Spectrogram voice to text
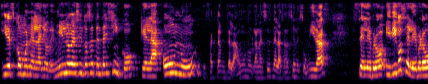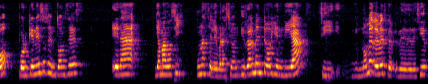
y es como en el año de 1975 que la ONU, exactamente la ONU, Organización de las Naciones Unidas, celebró, y digo celebró porque en esos entonces era llamado así, una celebración. Y realmente hoy en día, si no me debes de, decir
